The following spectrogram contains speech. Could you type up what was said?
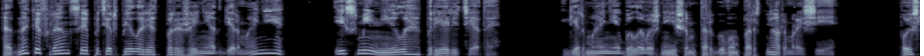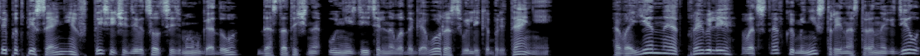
Однако Франция потерпела ряд поражений от Германии и сменила приоритеты. Германия была важнейшим торговым партнером России. После подписания в 1907 году достаточно унизительного договора с Великобританией, военные отправили в отставку министра иностранных дел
